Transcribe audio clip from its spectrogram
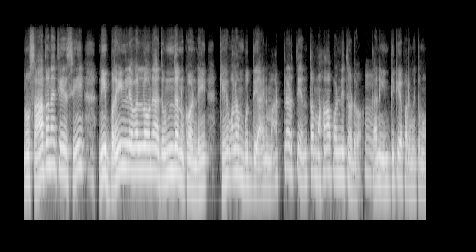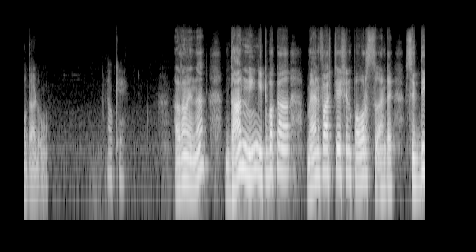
నువ్వు సాధన చేసి నీ బ్రెయిన్ లెవెల్లోనే అది ఉందనుకోండి కేవలం బుద్ధి. ఆయన మాట్లాడితే ఎంత మహాపండితుడు. కానీ ఇంటికే పరిమితం అవుతాడు ఓకే. అర్థమైందా? దాన్ని ఇటుపక్క మేనిఫెస్టేషన్ పవర్స్ అంటే సిద్ధి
